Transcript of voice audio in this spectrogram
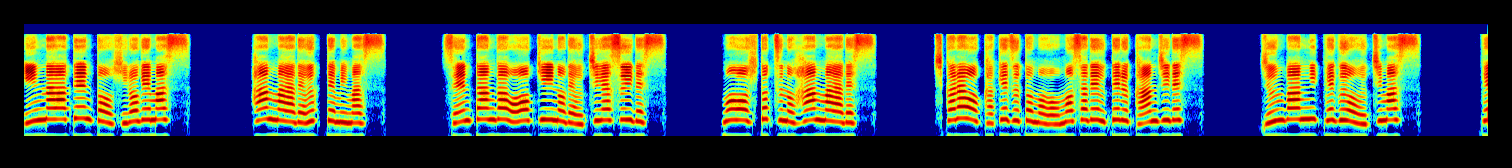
インナーテントを広げます。ハンマーで打ってみます。先端が大きいので打ちやすいです。もう一つのハンマーです。力をかけずとも重さで打てる感じです。順番にペグを打ちます。ペ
